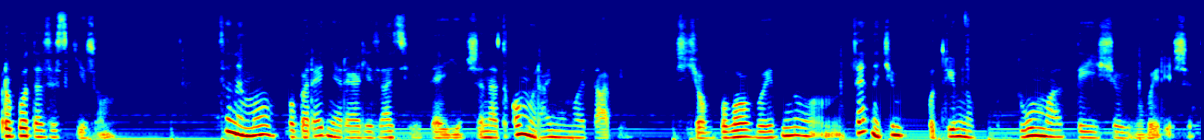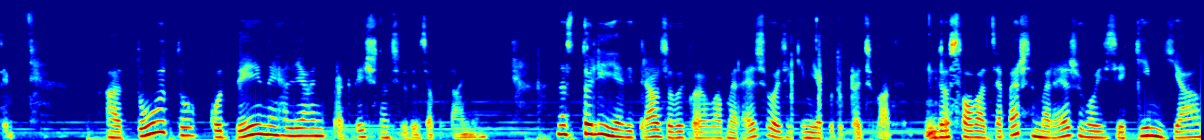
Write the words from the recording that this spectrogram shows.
Робота з ескізом. Це немов попередня реалізація ідеї вже на такому ранньому етапі, щоб було видно те, над чим потрібно подумати і що вирішити. А тут, куди не глянь, практично всюди запитання. На столі я відразу виклала мережево, з яким я буду працювати. До слова, це перше мережево, з яким я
